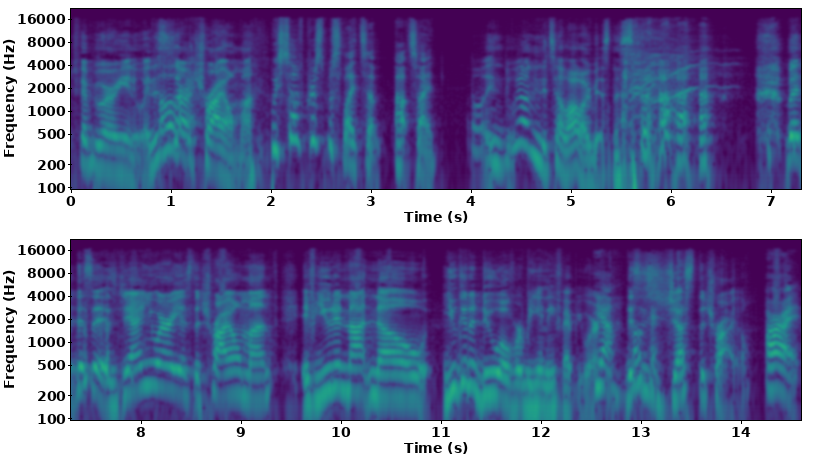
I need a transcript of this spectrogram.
February anyway. This Oh, is our okay. trial month. We still have Christmas lights up outside. Oh, We don't need to tell all our business. but this is January is the trial month. If you did not know, you get a do over beginning February. Yeah, this okay. is just the trial. All right.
